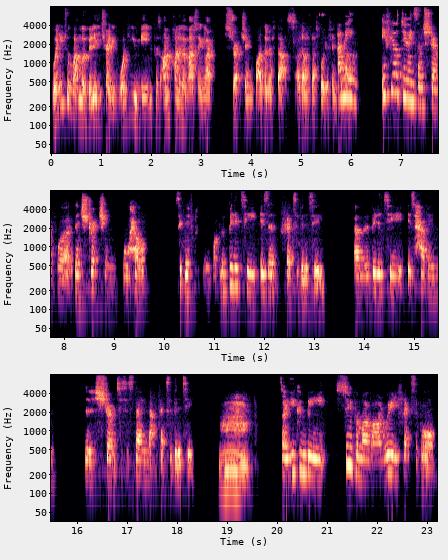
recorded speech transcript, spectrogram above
when you talk about mobility training, what do you mean? Because I'm kind of imagining like stretching, but I don't know if that's I don't know if that's what you're thinking. I about. If you're doing some strength work, then stretching will help significantly. But mobility isn't flexibility. Um, mobility is having the strength to sustain that flexibility. Mm, So you can be super mobile and really flexible,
